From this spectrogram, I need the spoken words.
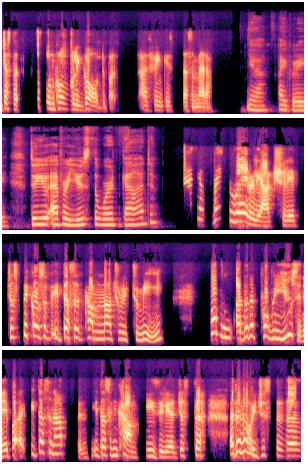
just a, don't call it God, but I think it doesn't matter. Yeah, I agree. Do you ever use the word God? Very rarely, actually, just because of, it doesn't come naturally to me. Probably, I don't have probably using it, but it doesn't happen. It doesn't come easily. I just, uh, I don't know. It just, uh,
